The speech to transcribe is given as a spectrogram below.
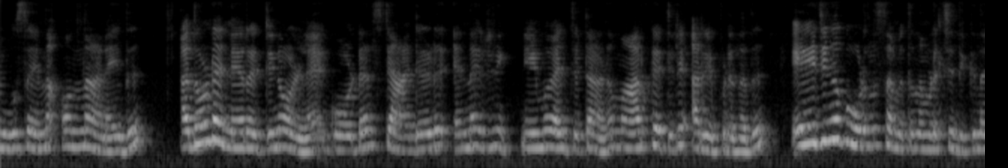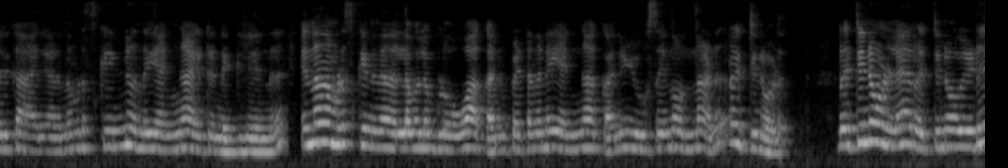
യൂസ് ചെയ്യുന്ന ഒന്നാണ് ഇത്. അതുകൊണ്ട് തന്നെ റെറ്റിനോളിനെ ഗോൾഡൻ സ്റ്റാൻഡേർഡ് എന്ന ഒരു നിക്നെയിം വെച്ചിട്ടാണ് മാർക്കറ്റിൽ അറിയപ്പെടുന്നത്. ഏജിങ് കൂടുന്ന സമയത്ത് നമ്മൾ ചിന്തിക്കുന്ന ഒരു കാര്യമാണ്. നമ്മുടെ സ്കിൻ ഒന്ന് യങ് ആയിട്ടുണ്ടെങ്കിൽ എന്ന്. എന്നാൽ നമ്മുടെ സ്കിന്നിനെ നല്ലപോലെ ഗ്ലോ ആക്കാനും പെട്ടെന്ന് തന്നെ യങ് ആക്കാനും യൂസ് ചെയ്യുന്ന ഒന്നാണ് റെറ്റിനോൾ റെറ്റിനോളിനെ റെറ്റിനോയിഡ്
